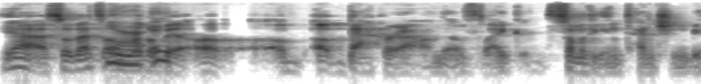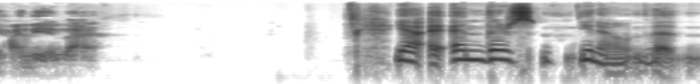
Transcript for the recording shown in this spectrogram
Yeah, so that's a yeah, little it, bit of, of, of background of like some of the intention behind the event. Yeah, and there's you know the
